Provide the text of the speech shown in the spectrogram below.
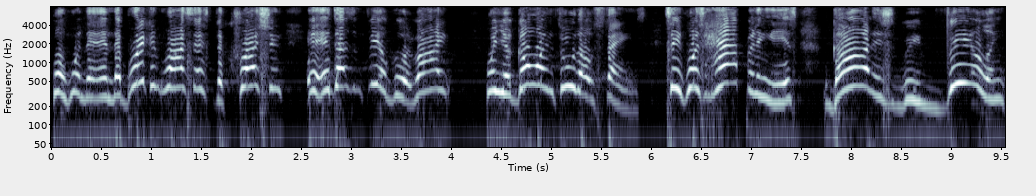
when, when the, in the breaking process, the crushing, it, it doesn't feel good, right? When you're going through those things. See, what's happening is God is revealing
